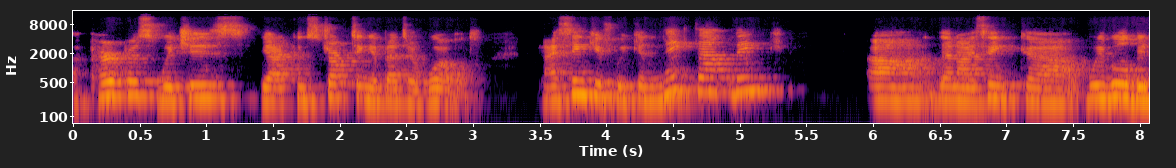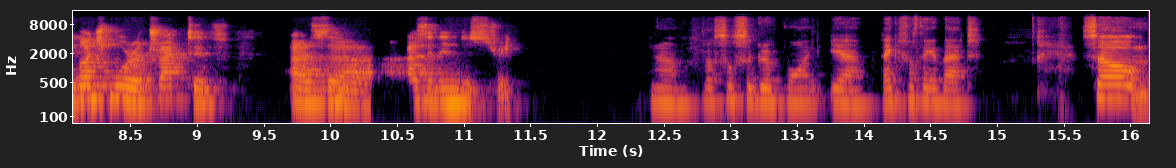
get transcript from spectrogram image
a purpose, which is yeah, constructing a better world. And I think if we can make that link, uh, then I think uh, we will be much more attractive as, a, as an industry. Yeah, that's also a good point. Yeah, thank you for saying that. So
